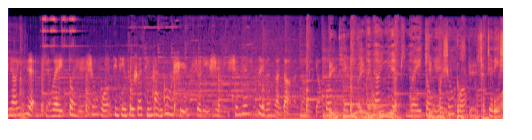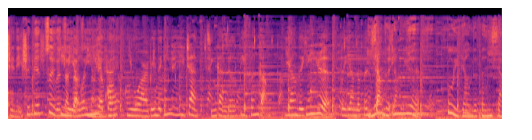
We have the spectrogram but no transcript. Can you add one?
美妙音乐，品味动人生活，尽情诉说情感故事。这里是你身边最温暖的一米阳光。聆听美妙音乐，品味动人生活。这里是你身边最温暖的阳光音乐台，你我耳边的音乐驿站，情感的避风港。一样的音乐，不一样的分享。一样的音乐，不一样的分享。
